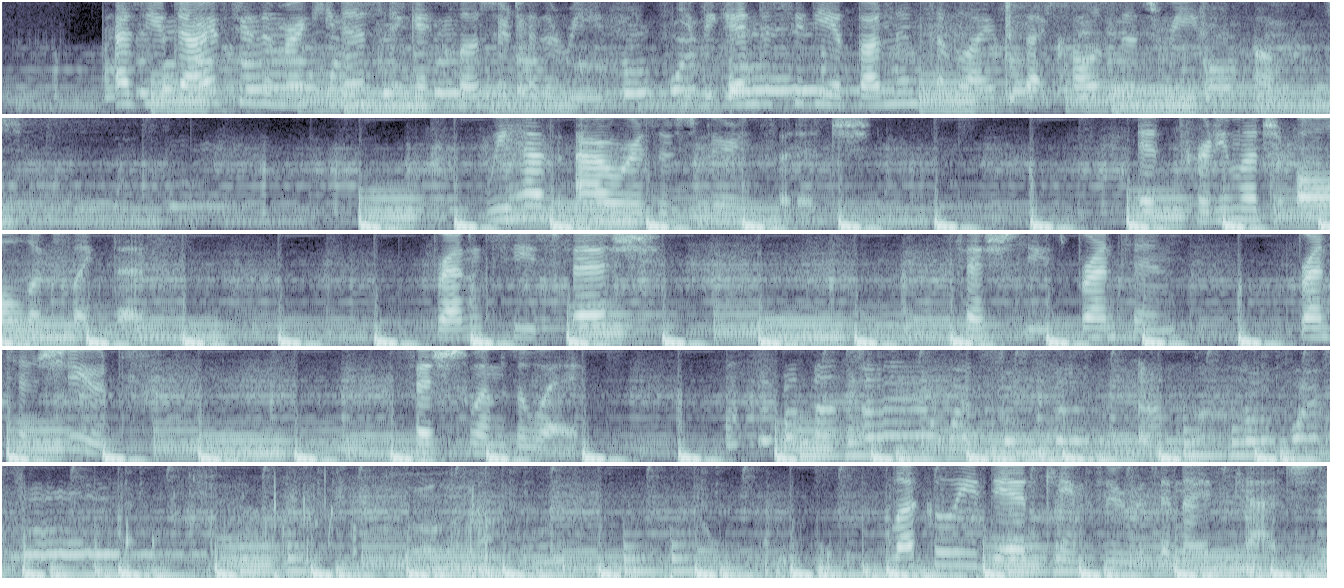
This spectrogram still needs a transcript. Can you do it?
As you dive through the murkiness and get closer to the reef, you begin to see the abundance of life that calls this reef home. We have hours of spearing footage. It pretty much all looks like this. Brenton sees fish, fish sees Brenton, Brenton shoots, fish swims away. Luckily, Dan came through with a nice catch.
